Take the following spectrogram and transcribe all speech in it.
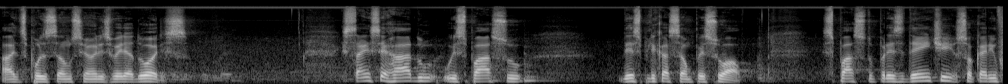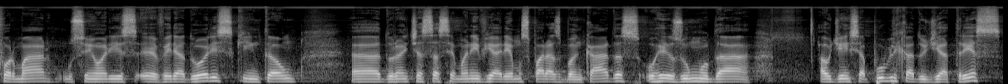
à disposição dos senhores vereadores. Está encerrado o espaço de explicação pessoal. Espaço do presidente, só quero informar os senhores eh, vereadores que então, ah, durante essa semana, enviaremos para as bancadas o resumo da audiência pública do dia 3,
